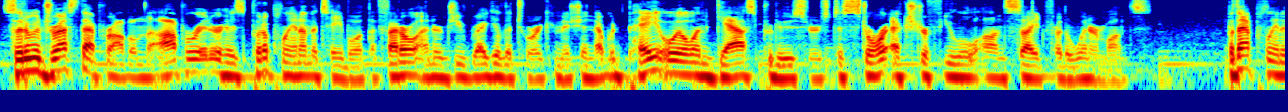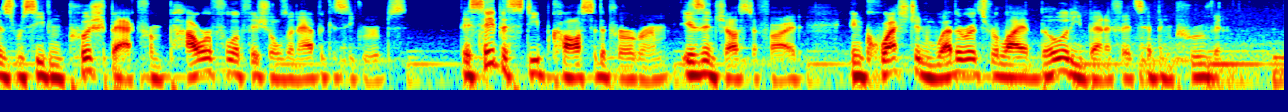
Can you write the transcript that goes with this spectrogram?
So, to address that problem, the operator has put a plan on the table at the Federal Energy Regulatory Commission that would pay oil and gas producers to store extra fuel on site for the winter months. But that plan is receiving pushback from powerful officials and advocacy groups. They say the steep cost of the program isn't justified and question whether its reliability benefits have been proven.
